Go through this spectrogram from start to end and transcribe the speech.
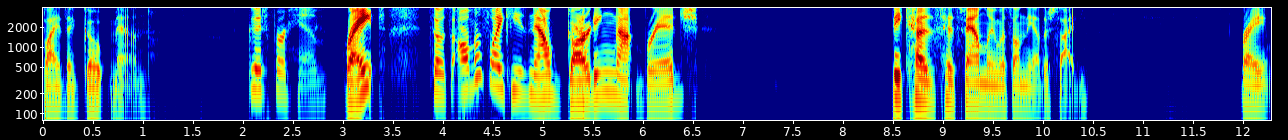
by the goat man Good for him. right? So it's almost like he's now guarding that bridge because his family was on the other side. Right?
